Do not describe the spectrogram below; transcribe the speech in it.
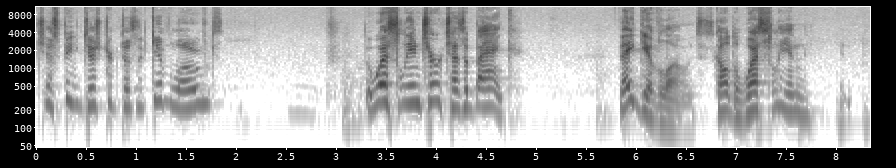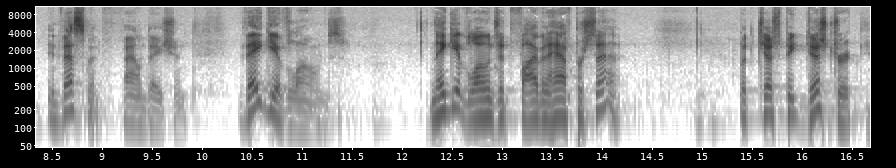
Chesapeake District doesn't give loans. The Wesleyan Church has a bank. They give loans. It's called the Wesleyan Investment Foundation. They give loans. They give loans at five and a half percent. But Chesapeake District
